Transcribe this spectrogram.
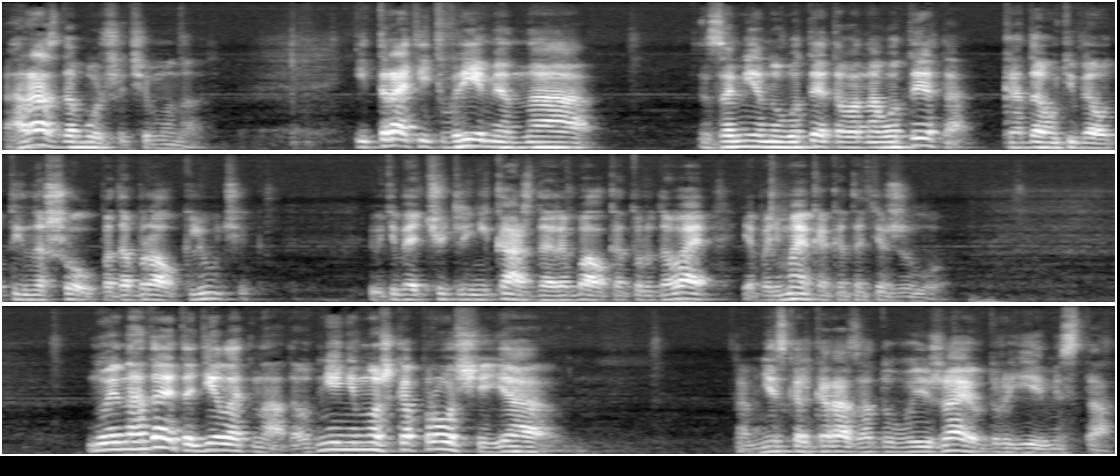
гораздо больше, чем у нас. И тратить время на замену вот этого на вот это, когда у тебя вот ты нашел, подобрал ключик – и у тебя чуть ли не каждая рыбалка трудовая, я понимаю, как это тяжело. Но иногда это делать надо. Вот мне немножко проще, я там несколько раз в году выезжаю в другие места,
